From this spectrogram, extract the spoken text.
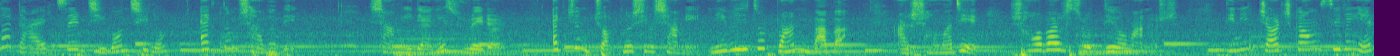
পলা ডায়েটসের জীবন ছিল একদম স্বাভাবিক। স্বামী ড্যানিস রেডার, একজন যত্নশীল স্বামী, নিবেদিত প্রাণ বাবা আর সমাজের সবার শ্রদ্ধেয় মানুষ। তিনি চার্চ কাউন্সিলিংয়ের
